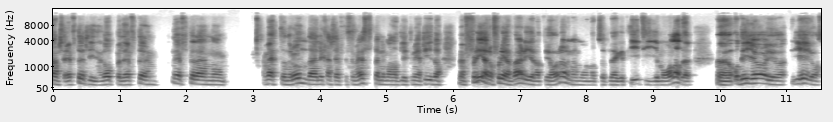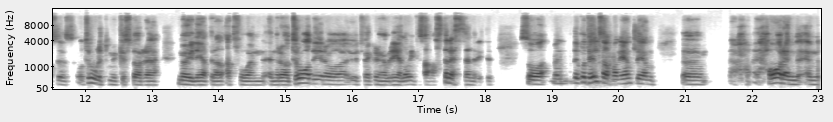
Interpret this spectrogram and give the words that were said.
kanske efter ett linjelopp eller efter, efter en eh, Vätternrunda eller kanske efter semestern när man hade lite mer tid. Men fler och fler väljer att göra det här månadsupplägget i tio månader. Eh, och det gör ju, ger ju oss otroligt mycket större möjligheter att, att få en, en röd tråd i det och utveckling över det hela och inte samma stress heller riktigt. Så, men det går till så att man egentligen har en, en,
